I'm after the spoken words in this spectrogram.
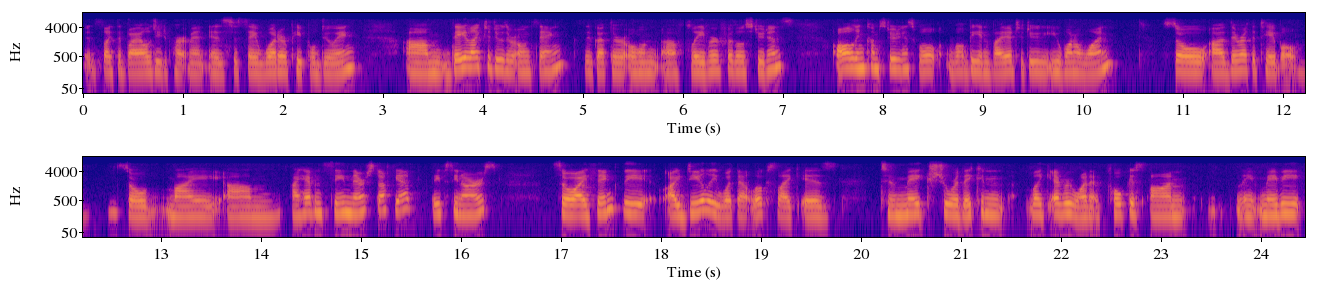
it's like the biology department, is to say what are people doing. Um, they like to do their own thing. They've got their own uh, flavor for those students. All income students will will be invited to do U101. So uh, they're at the table. So my um, I haven't seen their stuff yet. They've seen ours. So I think the ideally what that looks like is to make sure they can, like everyone, focus on maybe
